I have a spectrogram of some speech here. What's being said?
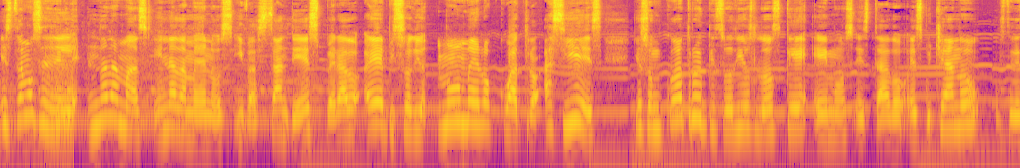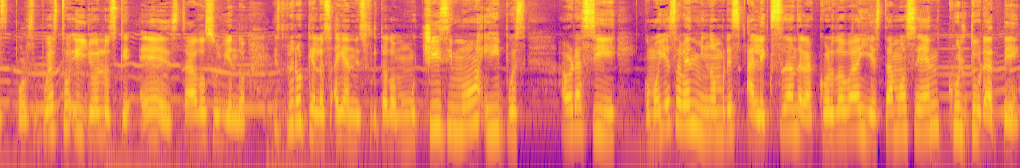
Estamos en el nada más y nada menos y bastante esperado episodio número 4. Así es, ya son cuatro episodios los que hemos estado escuchando, ustedes por supuesto y yo los que he estado subiendo. Espero que los hayan disfrutado muchísimo y pues ahora sí, como ya saben mi nombre es Alexandra Córdoba y estamos en Cultúrate.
